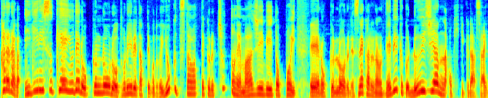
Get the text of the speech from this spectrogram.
彼らがイギリス経由でロックンロールを取り入れたっていうことがよく伝わってくるちょっとねマージービートっぽい、えー、ロックンロールですね彼らのデビュー曲「ルイジアンナ」お聴きください。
